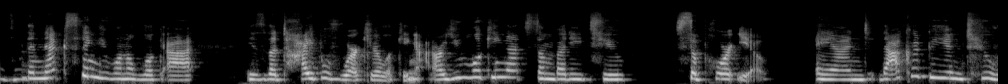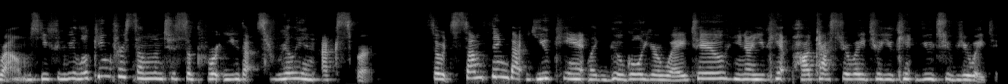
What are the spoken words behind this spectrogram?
Mm-hmm. The next thing you want to look at is the type of work you're looking at. Are you looking at somebody to support you? And that could be in two realms. You could be looking for someone to support you that's really an expert. So it's something that you can't like Google your way to. You know, you can't podcast your way to, you can't YouTube your way to.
